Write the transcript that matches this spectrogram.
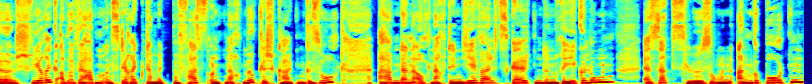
äh, schwierig, aber wir haben uns direkt damit befasst und nach Möglichkeiten gesucht, haben dann auch nach den jeweils geltenden Regelungen Ersatzlösungen angeboten,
